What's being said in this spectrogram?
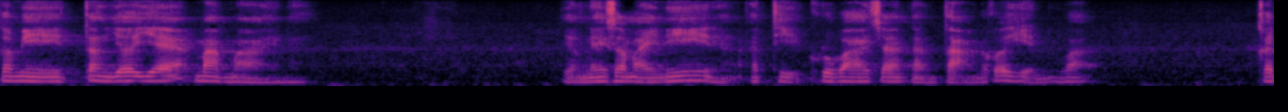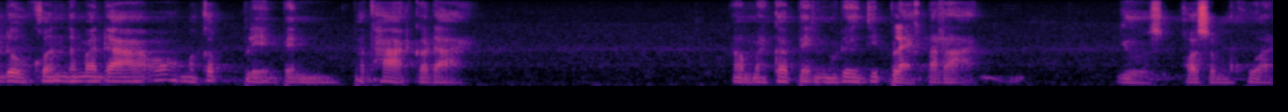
ก็มีตั้งเยอะแยะมากมายนะอย่างในสมัยนี้อัฐิครูบาอาจารย์ต่างๆ เราก็เห็นว่ากระดูกคนธรรมดาโอ้มันก็เปลี่ยนเป็นพระธาตุก็ได้ มันก็เป็นเรื่องที่แปลกประหลาด อยู่พอสมควร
